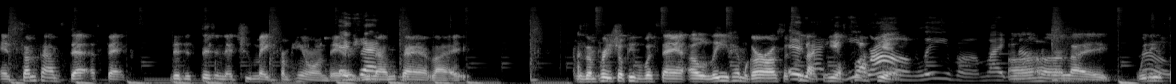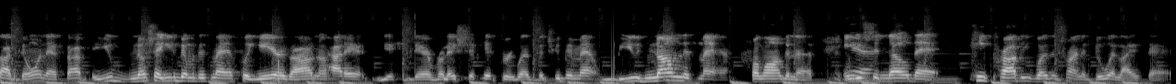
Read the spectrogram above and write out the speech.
and sometimes that affects the decision that you make from here on there. Exactly. You know what I'm saying? Like because I'm pretty sure people were saying, "Oh, leave him, girl." So she like, "Yeah, he fuck wrong. Leave him." Like, uh huh. No. Like, we no. need to stop doing that. Stop. You no shit. You've been with this man for years. I don't know how their their relationship history was, but you've been man. You've known this man for long enough, and yeah. you should know that he probably wasn't trying to do it like that.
